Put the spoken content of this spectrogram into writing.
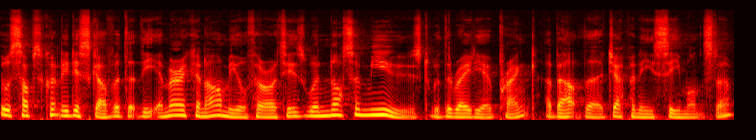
It was subsequently discovered that the American Army authorities were not amused with the radio prank about the Japanese sea monster,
